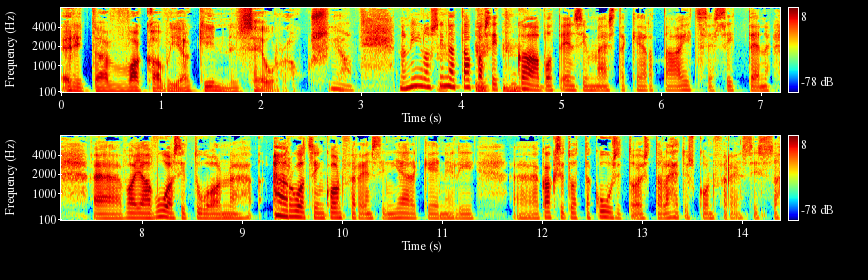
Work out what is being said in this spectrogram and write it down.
erittäin vakaviakin seurauksia. Mm. No Niilo, sinä tapasit Gaabot ensimmäistä kertaa itse sitten vajaa vuosi tuon Ruotsin konferenssin jälkeen, eli 2016 lähetyskonferenssissa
